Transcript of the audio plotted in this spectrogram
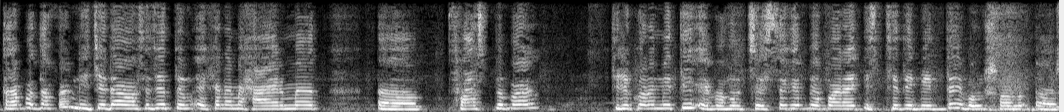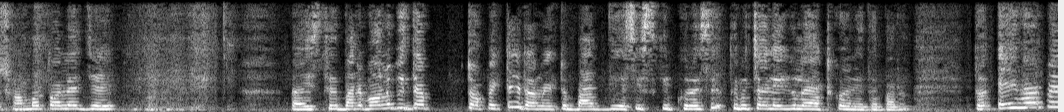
তারপর দেখো, নিচে দেওয়া আছে যে তুমি এখানে আমি হায়ার ম্যাথ ফার্স্ট পেপার ত্রিকোণমিতি এবং হচ্ছে সেকেন্ড পেপারে স্থিতিবিদ্যা এবং সম- সমতলে যে মানে বলবিদ্যা টপিকটা এটা আমি একটু বাদ দিয়েছি স্কিপ করেছি। তুমি চাইলে এগুলো অ্যাড করে নিতে পারো। তো এইভাবে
